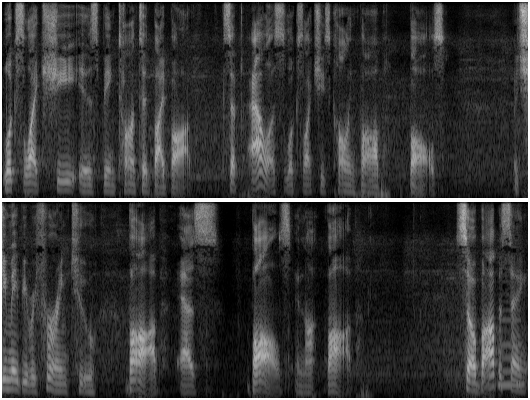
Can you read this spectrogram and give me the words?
looks like she is being taunted by Bob, except Alice looks like she's calling Bob balls. And she may be referring to Bob as balls and not Bob. So Bob is saying,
